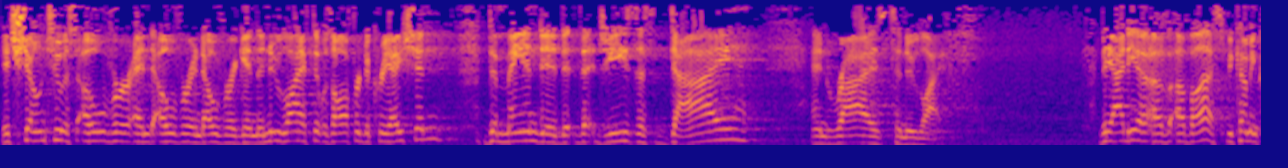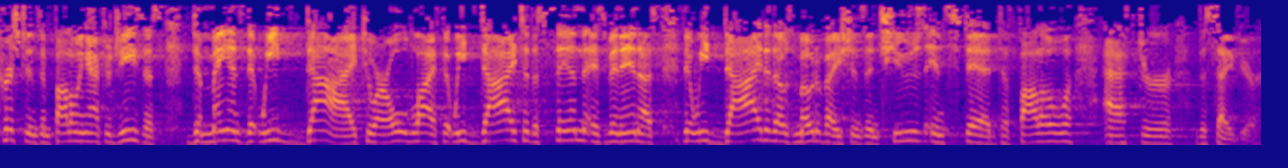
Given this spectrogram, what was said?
It's shown to us over and over and over again. The new life that was offered to creation demanded that Jesus die and rise to new life. The idea of, of us becoming Christians and following after Jesus demands that we die to our old life, that we die to the sin that has been in us, that we die to those motivations and choose instead to follow after the Savior.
